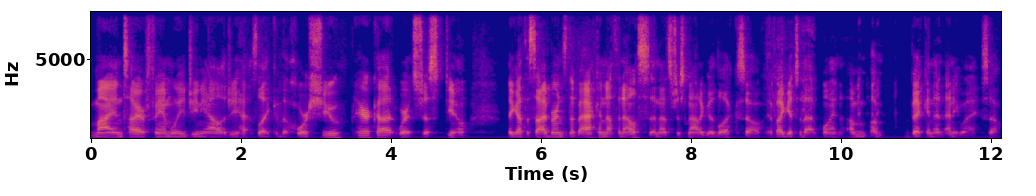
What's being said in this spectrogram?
my entire family genealogy has like the horseshoe haircut, where it's just you know they got the sideburns in the back and nothing else, and that's just not a good look. So if I get to that point, I'm I'm bicking it anyway. So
